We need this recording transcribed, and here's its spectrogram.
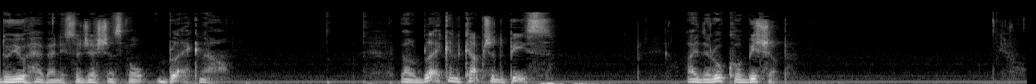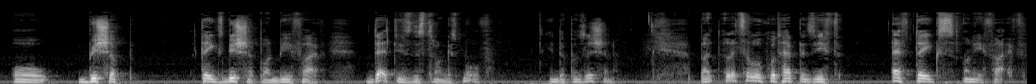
Do you have any suggestions for black now? Well, black can capture the piece, either rook or bishop, or bishop takes bishop on b5. That is the strongest move in the position. But let's have a look what happens if f takes on e5.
